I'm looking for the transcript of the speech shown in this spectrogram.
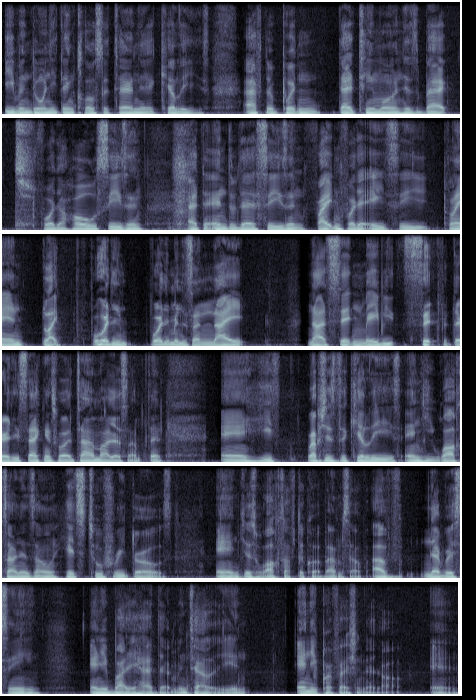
even do anything close to tearing the Achilles after putting that team on his back for the whole season. At the end of that season, fighting for the eight seed, playing like 40, 40 minutes a night, not sitting, maybe sit for 30 seconds for a timeout or something. And he ruptures the Achilles and he walks on his own, hits two free throws, and just walks off the court by himself. I've never seen anybody have that mentality in any profession at all. And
